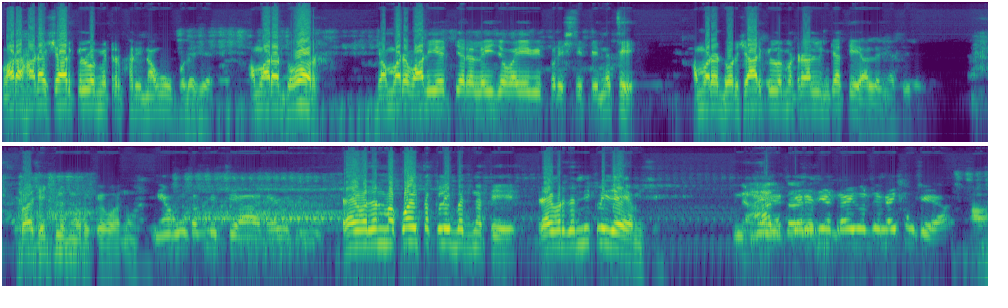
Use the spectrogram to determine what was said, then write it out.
મારે સાડા ચાર કિલોમીટર ફરીને આવવું પડે છે. અમારા ઢોર કે અમારે વાડી અત્યારે લઈ જવાય એવી પરિસ્થિતિ નથી. અમારા ઢોર ચાર કિલોમીટર હાલીને ક્યાંથી હાલે નથી બસ એટલું જ મારું કહેવાનું. ડ્રાઈવરજનમાં? કોઈ તકલીફ જ નથી. ડ્રાઈવરજન નીકળી જાય એમ છે. અત્યારે જે આપ્યું છે હા.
